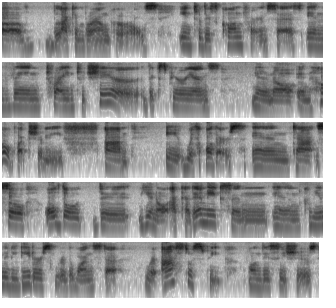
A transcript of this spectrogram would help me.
of black and brown girls into these conferences and then trying to share the experience, you know, and hope actually um, eh, with others. And uh, so, although the, you know, academics and, and community leaders were the ones that were asked to speak on these issues,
